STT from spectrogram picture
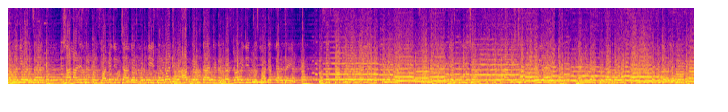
समाधीवरचं शाल आणि श्रीफळ स्वामीजींच्या अंगावर पडते सर्वांनी वर हात करून टाळायच्या करत स्वामीजींचं स्वागत करायचं आहे. तसंच साकूरवरून आले भक्तमंडळ स्वामीजींनी जे श्री श्रीफळ आणि शाल पाठवले आहे त्यांनी व्यासपीठावर जाऊन स्वामीजींचं पूजन केलं.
